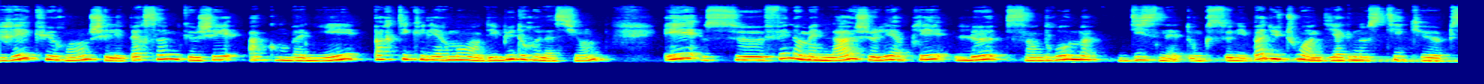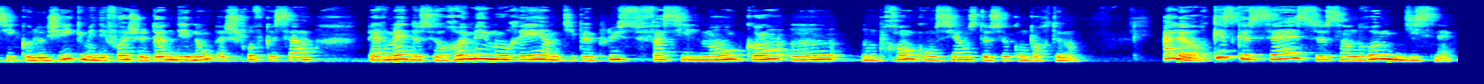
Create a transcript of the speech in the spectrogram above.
récurrent chez les personnes que j'ai accompagnées, particulièrement en début de relation. Et ce phénomène-là, je l'ai appelé le syndrome Disney. Donc ce n'est pas du tout un diagnostic euh, psychologique, mais des fois je donne des noms parce que je trouve que ça permet de se remémorer un petit peu plus facilement quand on, on prend conscience de ce comportement. Alors, qu'est-ce que c'est ce syndrome Disney?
